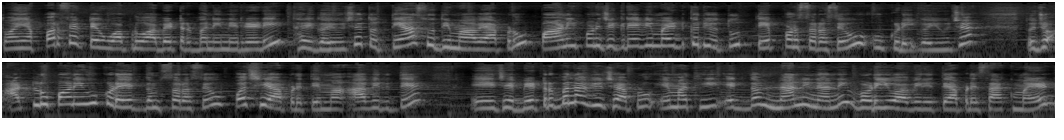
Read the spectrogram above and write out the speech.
તો અહીંયા પરફેક્ટ એવું આપણું આ બેટર બનીને રેડી થઈ ગયું છે. તો ત્યાં સુધીમાં હવે આપણું પાણી પણ જે ગ્રેવીમાં એડ કર્યું હતું તે પણ સરસ એવું ઉકળી ગયું છે. તો જો આટલું પાણી ઉકળે એકદમ સરસ એવું, પછી આપણે તેમાં આવી રીતે એ જે બેટર બનાવ્યું છે આપણું, એમાંથી એકદમ નાની નાની વડીઓ આવી રીતે આપણે શાકમાં એડ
